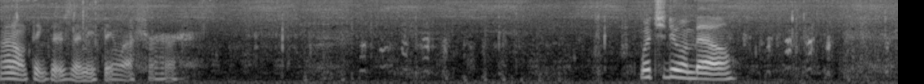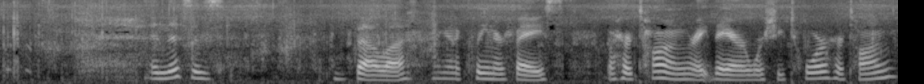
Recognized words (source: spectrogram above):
I don't think there's anything left for her. What you doing, Belle? And this is Bella. I gotta clean her face. Her tongue right there, where she tore her tongue,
